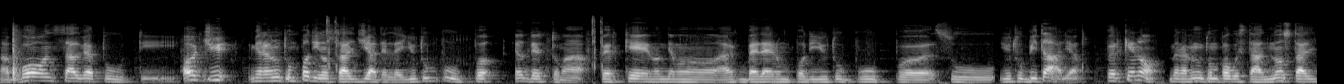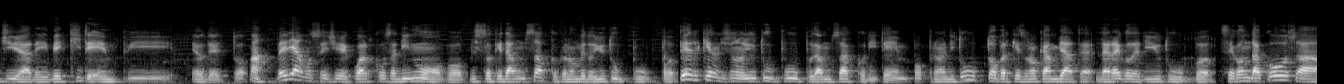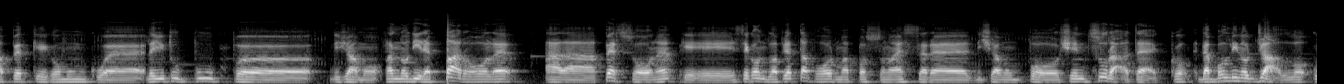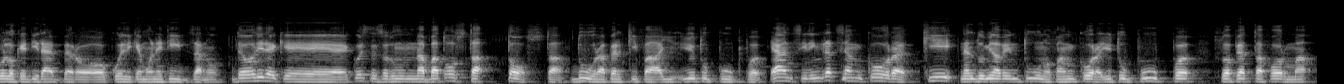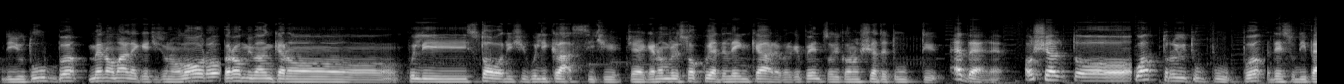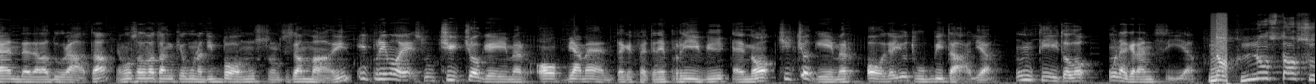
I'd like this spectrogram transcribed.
Ma buon salve a tutti! Oggi mi era venuto un po' di nostalgia delle YouTube Poop e ho detto ma perché non andiamo a vedere un po' di YouTube Poop eh, su YouTube Italia? Perché no? Mi era venuta un po' questa nostalgia dei vecchi tempi e ho detto ma vediamo se c'è qualcosa di nuovo visto che da un sacco che non vedo YouTube Poop. Perché non ci sono YouTube Poop da un sacco di tempo? Prima di tutto perché sono cambiate le regole di YouTube. Seconda cosa perché comunque le YouTube Poop eh, diciamo fanno dire parole a persone che secondo la piattaforma possono essere diciamo un po' censurate ecco da bollino giallo quello che direbbero quelli che monetizzano devo dire che questa è stata una batosta tosta dura per chi fa youtube poop e anzi ringrazio ancora chi nel 2021 fa ancora youtube poop sulla piattaforma di YouTube. Meno male che ci sono loro, però mi mancano quelli storici, quelli classici, cioè che non ve li sto qui ad elencare perché penso li conosciate tutti. Ebbene, ho scelto 4 YouTube poop, adesso dipende dalla durata, ne avevo salvato anche una di bonus, non si sa mai. Il primo è su Ciccio Gamer, ovviamente, che fate ne privi, e eh no, Ciccio Gamer odia YouTube Italia, un titolo, una garanzia. No, non sto su...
